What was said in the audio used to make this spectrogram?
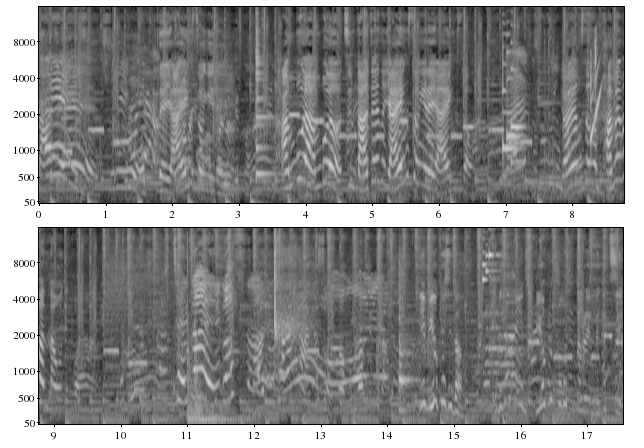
낮에 주로 없대 야행성이래. 안 보여 안 보여. 지금 낮에는 야행성이래 야행성. 야행성은 밤에만 나오는 거야. 제가 읽었어. 아니 사람이 아니었어. 엄마 몰랐겠다. 얘 미어캣이다. 우리 사람이 미어캣 보고 싶다 그랬는데 그치?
